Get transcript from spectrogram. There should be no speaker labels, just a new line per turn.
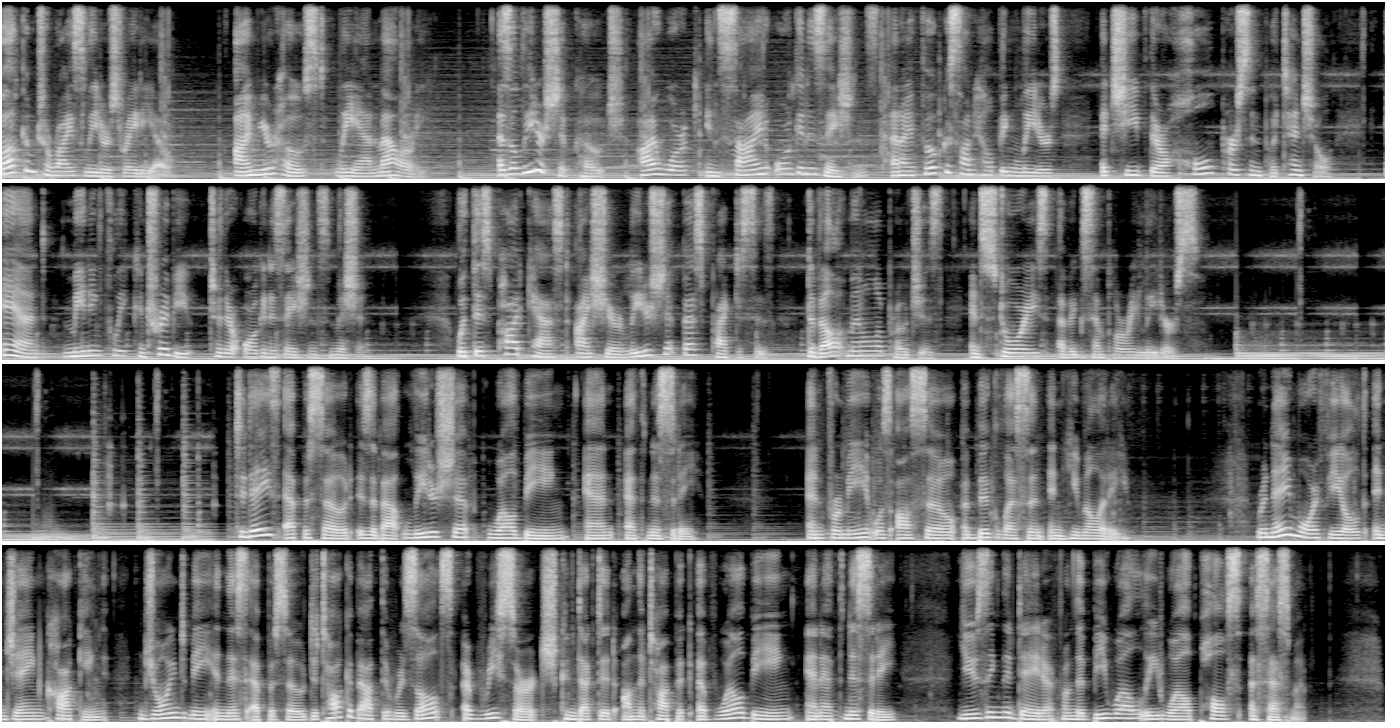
Welcome to Rise Leaders Radio. I'm your host, Leanne Mallory. As a leadership coach, I work inside organizations and I focus on helping leaders achieve their whole person potential and meaningfully contribute to their organization's mission. With this podcast, I share leadership best practices, developmental approaches, and stories of exemplary leaders. Today's episode is about leadership, well being, and ethnicity. And for me, it was also a big lesson in humility. Renee Moorefield and Jane Cocking joined me in this episode to talk about the results of research conducted on the topic of well being and ethnicity using the data from the Be Well Lead Well Pulse assessment.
